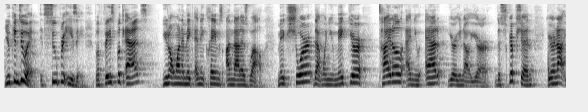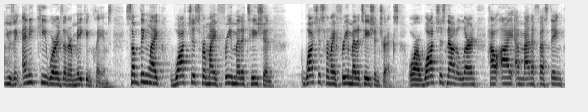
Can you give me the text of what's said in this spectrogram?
you can do it. It's super easy. But Facebook ads, you don't want to make any claims on that as well. Make sure that when you make your title and you add your, you know, your description, you're not using any keywords that are making claims. Something like watch this for my free meditation watch this for my free meditation tricks, or watch this now to learn how I am manifesting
